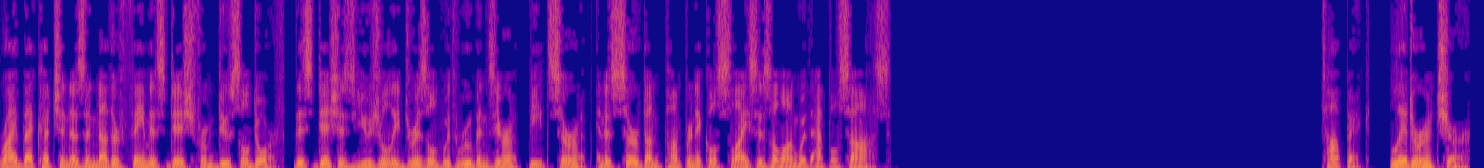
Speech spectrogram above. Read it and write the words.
Reibekuchen is another famous dish from Dusseldorf. This dish is usually drizzled with Rubensyrup beet syrup and is served on pumpernickel slices along with apple sauce. Literature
